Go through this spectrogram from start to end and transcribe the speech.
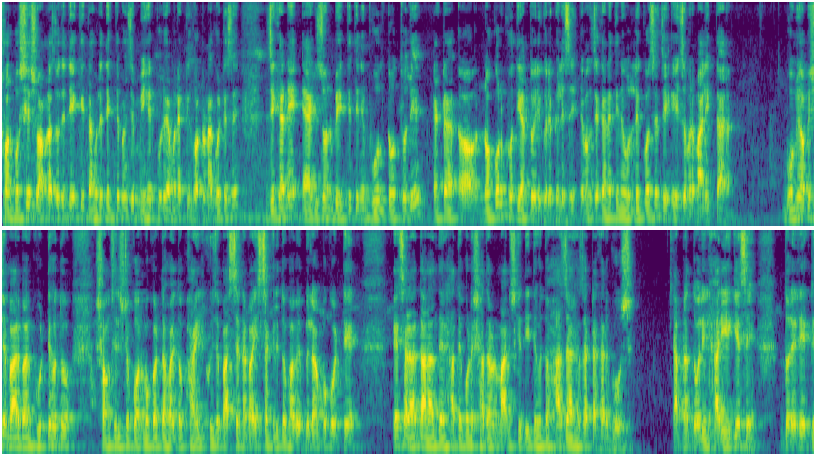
সর্বশেষও আমরা যদি দেখি, তাহলে দেখতে পাই যে মেহেরপুরে এমন একটি ঘটনা ঘটেছে, যেখানে একজন ব্যক্তি তিনি ভুল তথ্য দিয়ে একটা নকল খতিয়ান তৈরি করে ফেলেছে এবং যেখানে তিনি উল্লেখ করেছেন যে এই জমির মালিক তার। ভূমি অফিসে বারবার ঘুরতে হতো, সংশ্লিষ্ট কর্মকর্তা হয়তো ফাইল খুঁজে পাচ্ছে না বা ইচ্ছাকৃতভাবে বিলম্ব করতেন। এছাড়া দালালদের হাতে পড়ে সাধারণ মানুষকে দিতে হতো হাজার হাজার টাকার ঘুষ। আপনার দলিল হারিয়ে গিয়েছে দলিলের একটি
